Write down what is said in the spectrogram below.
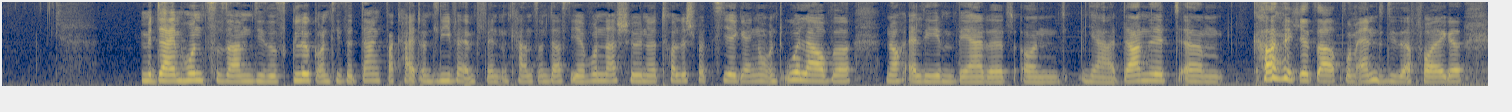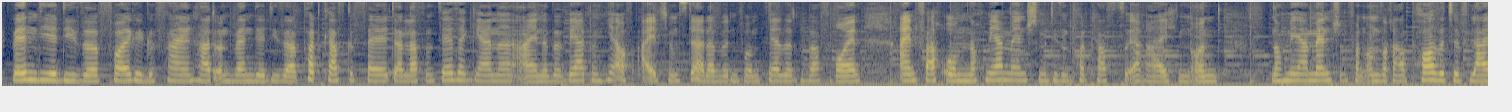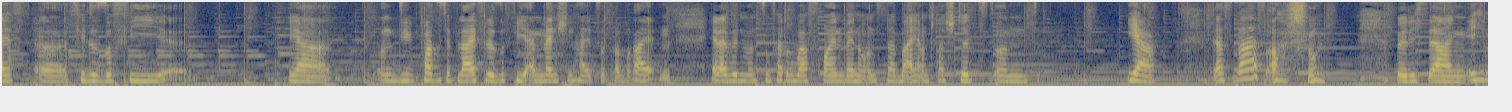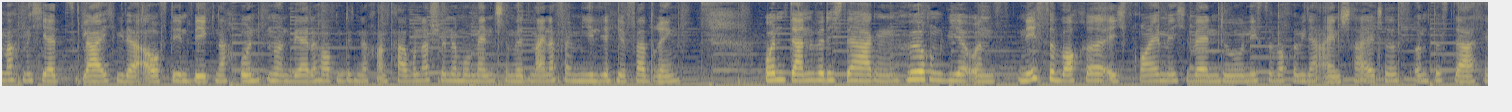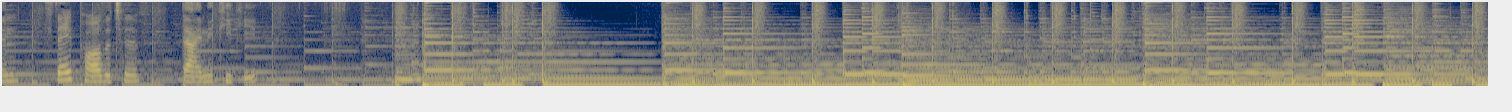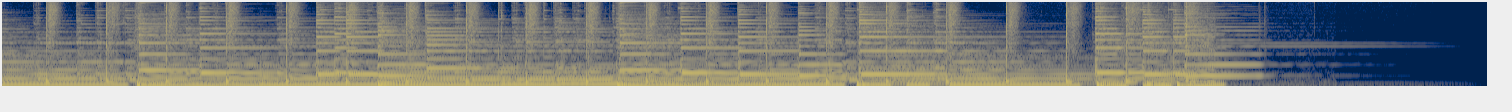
mit deinem Hund zusammen dieses Glück und diese Dankbarkeit und Liebe empfinden kannst und dass ihr wunderschöne, tolle Spaziergänge und Urlaube noch erleben werdet. Und ja, damit ähm, komme ich jetzt auch zum Ende dieser Folge. Wenn dir diese Folge gefallen hat und wenn dir dieser Podcast gefällt, dann lass uns sehr, sehr gerne eine Bewertung hier auf iTunes da. Da würden wir uns sehr, sehr drüber freuen. Einfach um noch mehr Menschen mit diesem Podcast zu erreichen und noch mehr Menschen von unserer Positive Life äh, Philosophie, äh, ja, und die Positive Life Philosophie an Menschen halt zu verbreiten. Ja, da würden wir uns super drüber freuen, wenn du uns dabei unterstützt. Und ja, das war's auch schon, würde ich sagen. Ich mache mich jetzt gleich wieder auf den Weg nach unten und werde hoffentlich noch ein paar wunderschöne Momente mit meiner Familie hier verbringen. Und dann würde ich sagen, hören wir uns nächste Woche. Ich freue mich, wenn du nächste Woche wieder einschaltest. Und bis dahin, stay positive, deine Kiki.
